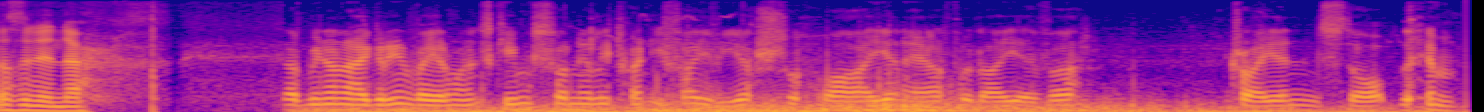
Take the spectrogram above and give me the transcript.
Nothing in there. I've been on agri-environment schemes for nearly 25 years, so why on earth would I ever try and stop them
